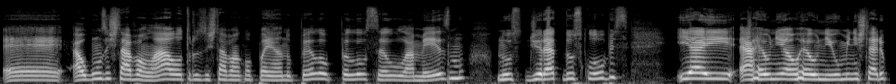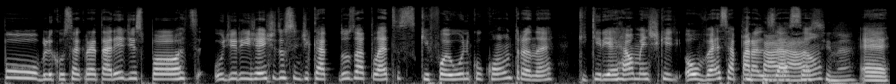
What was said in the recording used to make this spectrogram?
É, alguns estavam lá, outros estavam acompanhando pelo, pelo celular mesmo, no, direto dos clubes. E aí a reunião reuniu o Ministério Público, Secretaria de Esportes, o dirigente do Sindicato dos Atletas, que foi o único contra, né? Que queria realmente que houvesse a paralisação. Parasse, né? É.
